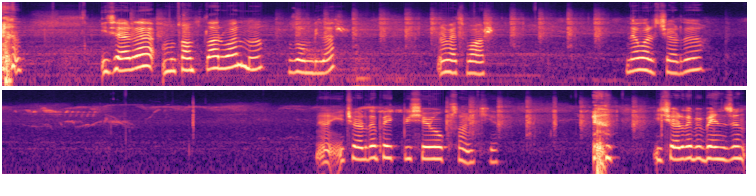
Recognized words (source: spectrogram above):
İçeride mutantlar var mı? Zombiler. Evet var. Ne var içeride? Yani içeride pek bir şey yok sanki. içeride bir benzin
